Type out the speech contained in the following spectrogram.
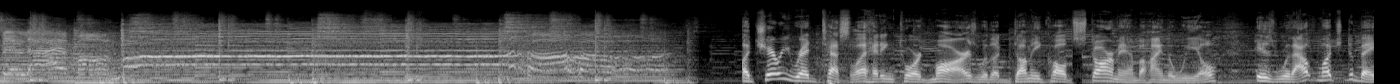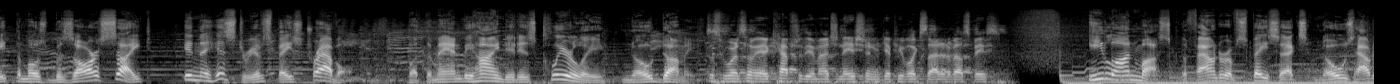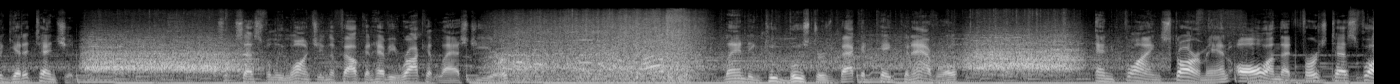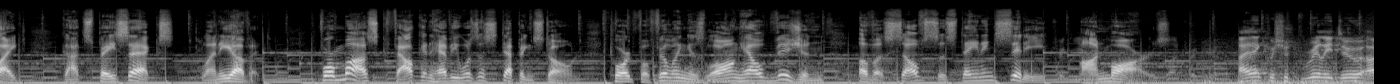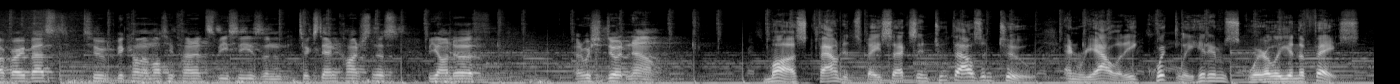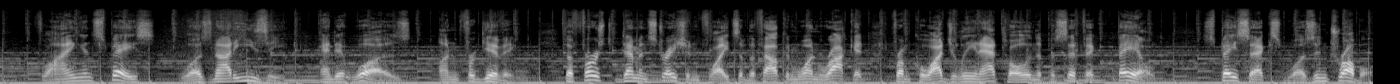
say life on Mars. A cherry red Tesla heading toward Mars with a dummy called Starman behind the wheel is without much debate the most bizarre sight in the history of space travel. But the man behind it is clearly no dummy. Just wanted something to capture the imagination, get people excited about space. Elon Musk, the founder of SpaceX, knows how to get attention. Successfully launching the Falcon Heavy rocket last year, landing two boosters back at Cape Canaveral, and flying Starman all on that first test flight got SpaceX plenty of it. For Musk, Falcon Heavy was a stepping stone toward fulfilling his long held vision of a self sustaining city on Mars. I think we should really do our very best to become a multi planet species and to extend consciousness beyond Earth. And we should do it now. Musk founded SpaceX in 2002, and reality quickly hit him squarely in the face. Flying in space was not easy, and it was unforgiving. The first demonstration flights of the Falcon 1 rocket from Kwajalein Atoll in the Pacific failed. SpaceX was in trouble,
